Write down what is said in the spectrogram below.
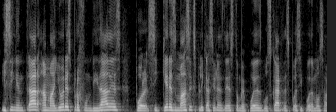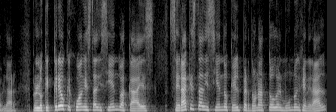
y sin entrar a mayores profundidades, por si quieres más explicaciones de esto, me puedes buscar después y podemos hablar. Pero lo que creo que Juan está diciendo acá es, ¿Será que está diciendo que Él perdona a todo el mundo en general?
